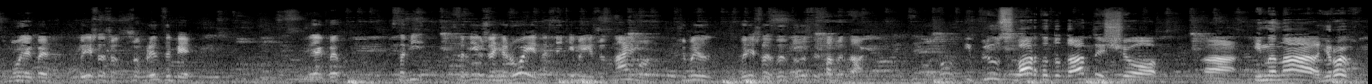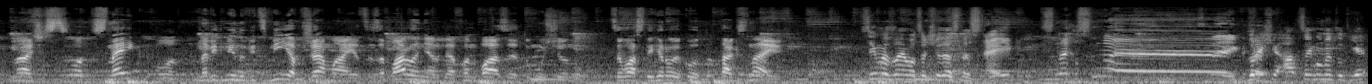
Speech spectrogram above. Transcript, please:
Тому якби вирішили, що, що в принципі, якби самі, самі вже герої, наскільки ми їх вже знаємо, що ми вирішили залишити саме так. Ну і плюс варто додати, що а, імена героїв, значить, от Снейк, от, на відміну від Змія, вже має це забарвлення для фанбази, тому що ну, це власне герой, якого так знають. Всі ми знаємо це чудесне снейк. Снейк. Снейк. Снейк. До речі, а цей момент тут є?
